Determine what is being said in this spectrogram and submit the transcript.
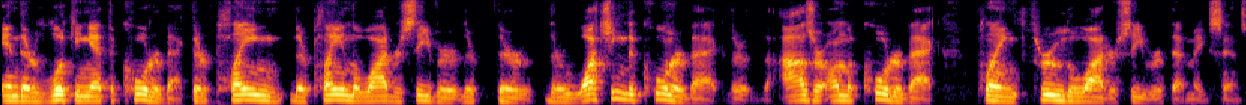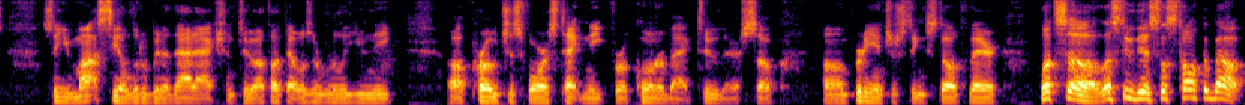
and they're looking at the quarterback. They're playing, they're playing the wide receiver. They're they're they're watching the cornerback. Their the eyes are on the quarterback playing through the wide receiver, if that makes sense. So you might see a little bit of that action too. I thought that was a really unique approach as far as technique for a cornerback too there. So um, pretty interesting stuff there. Let's uh let's do this. Let's talk about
